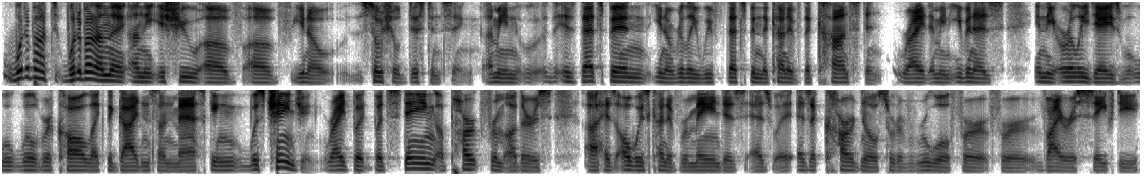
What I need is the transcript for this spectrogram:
What about what about on the on the issue of of you know social distancing? I mean, is that's been you know really we've that's been the kind of the constant, right? I mean, even as in the early days, we'll, we'll recall like the guidance on masking was changing, right? But but staying apart from others uh, has always kind of remained as as as a cardinal sort of rule for for virus safety.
